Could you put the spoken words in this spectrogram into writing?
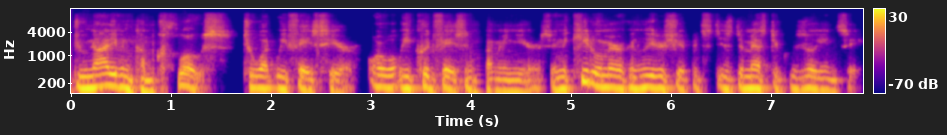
do not even come close to what we face here or what we could face in coming years. And the key to American leadership is, is domestic resiliency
